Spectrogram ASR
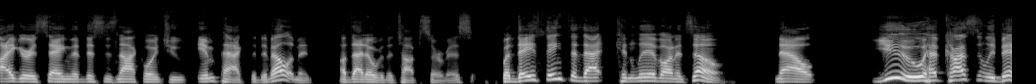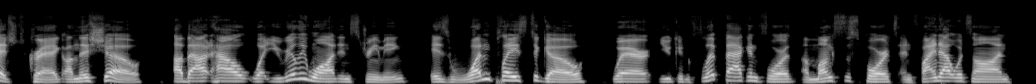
Iger is saying that this is not going to impact the development of that over the top service, but they think that that can live on its own. Now, you have constantly bitched, Craig, on this show about how what you really want in streaming is one place to go where you can flip back and forth amongst the sports and find out what's on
